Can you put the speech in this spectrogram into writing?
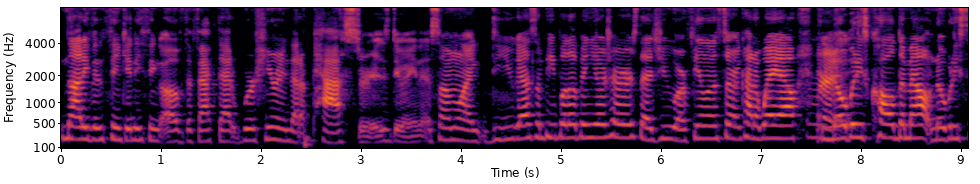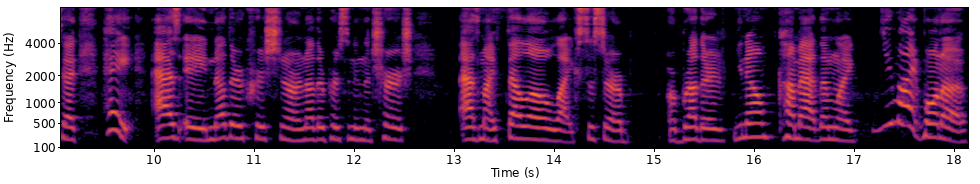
not even think anything of the fact that we're hearing that a pastor is doing this. So I'm like, do you got some people up in your church that you are feeling a certain kind of way out and Right. nobody's called them out? Nobody said, hey, as another Christian or another person in the church, as my fellow like sister or, or brother, you know, come at them like, you might want to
